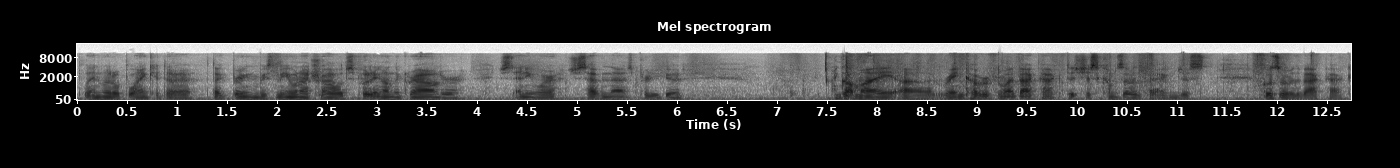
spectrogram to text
plain little blanket that I like bringing with me when I travel. Just putting on the ground or just anywhere. Just having that is pretty good. I got my uh, rain cover for my backpack. This just comes out of the bag and just goes over the backpack.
